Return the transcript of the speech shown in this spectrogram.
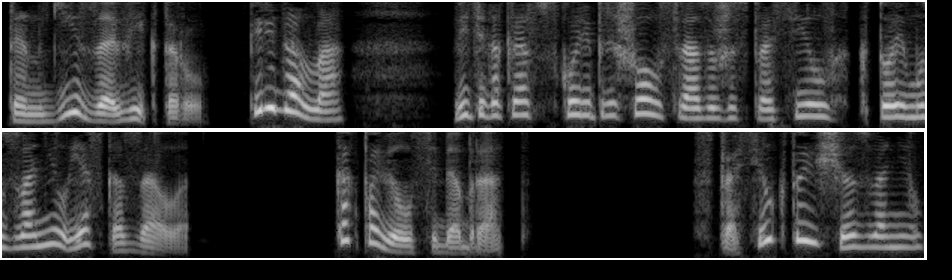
Тенгиза Виктору? Передала. Витя как раз вскоре пришел, сразу же спросил, кто ему звонил. Я сказала. Как повел себя брат? Спросил, кто еще звонил.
